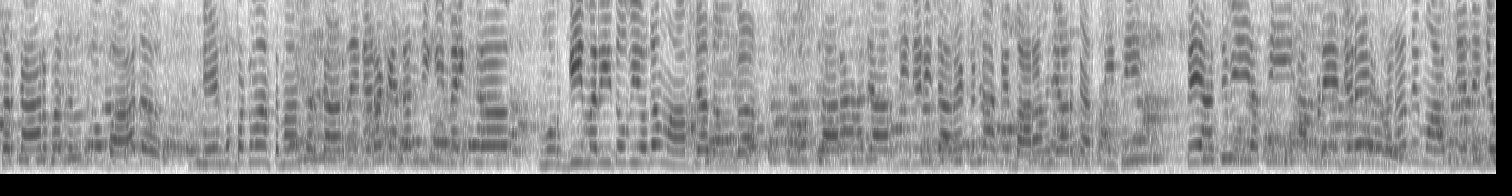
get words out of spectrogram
ਸਰਕਾਰ ਬਦਲਣ ਤੋਂ ਬਾਅਦ ਇਸ ਭਗਵੰਤ ਮਾਨ ਸਰਕਾਰ ਨੇ ਜਿਹੜਾ ਕਹਿੰਦਾ ਸੀ ਕਿ ਮੈਂ ਇੱਕ ਮੁਰਗੀ ਮਰੀ ਤੋਂ ਵੀ ਉਹਦਾ ਮੁਆਵਜ਼ਾ ਦਊਂਗਾ, ਉਹ 17000 ਦੀ ਜਿਹੜੀ ਦਰ ਹੈ ਘਟਾ ਕੇ 12000 ਕਰਤੀ ਸੀ। ਤੇ ਅੱਜ ਵੀ ਅਸੀਂ ਆਪਣੇ ਜਿਹੜੇ ਹੜ੍ਹਾਂ ਦੇ ਮੁਆਵਜ਼ੇ ਨੇ ਜੋ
